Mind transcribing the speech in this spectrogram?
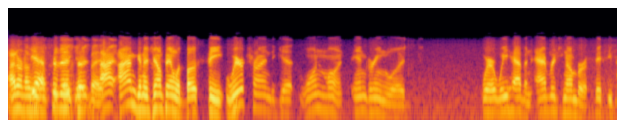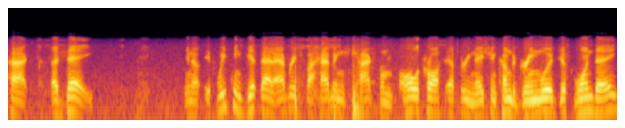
I don't know. yeah, so the, the, it, I, I'm going to jump in with both feet. We're trying to get one month in Greenwood where we have an average number of 50 packs a day you know, if we can get that average by having packs from all across F3 Nation come to Greenwood just one day,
